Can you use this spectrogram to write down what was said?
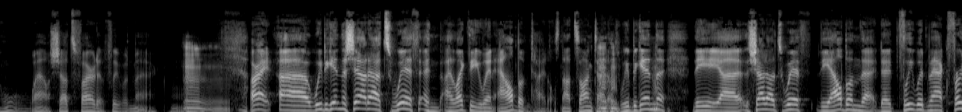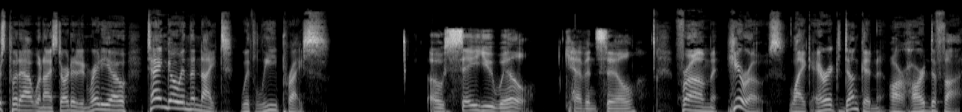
Oh, wow. Shots fired at Fleetwood Mac. Mm. All right. Uh, we begin the shout outs with, and I like that you went album titles, not song titles. Mm-hmm. We begin the, the, uh, shout outs with the album that, that Fleetwood Mac first put out when I started in radio, Tango in the Night with Lee Price. Oh, say you will, Kevin Sill. From heroes like Eric Duncan are hard to find.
